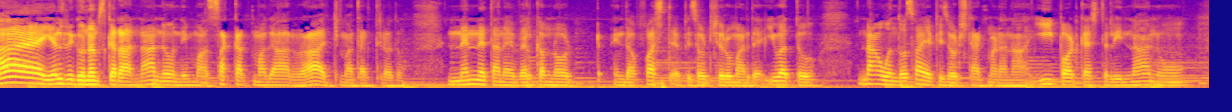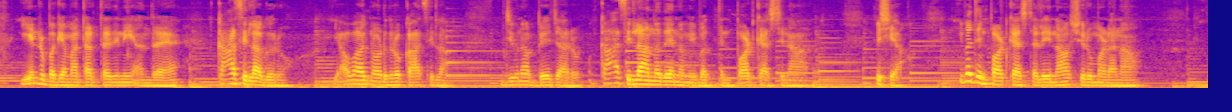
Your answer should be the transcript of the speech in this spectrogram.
Hi, ಎಲ್ರಿಗೂ ನಮಸ್ಕಾರ. ನಾನು ನಿಮ್ಮ ಸಖತ್ ಮಗ ರಾಜ್ ಮಾತಾಡ್ತಿರೋದು. ನಿನ್ನೆ ತಾನೇ ವೆಲ್ಕಮ್ ನೋಟ್ ಇಂದ ಫಸ್ಟ್ ಎಪಿಸೋಡ್ ಶುರು ಮಾಡಿದೆ. ಇವತ್ತು ನಾವು ಒಂದು ಹೊಸ ಎಪಿಸೋಡ್ ಸ್ಟಾರ್ಟ್ ಮಾಡೋಣ. ಈ ಪಾಡ್ಕಾಸ್ಟಲ್ಲಿ ನಾನು ಏನರ ಬಗ್ಗೆ ಮಾತಾಡ್ತಾ ಇದ್ದೀನಿ ಅಂದರೆ, ಕಾಸಿಲ್ಲ ಗುರು. ಯಾವಾಗ ನೋಡಿದ್ರೂ ಕಾಸಿಲ್ಲ. ಜೀವನ ಬೇಜಾರು. ಕಾಸಿಲ್ಲ ಅನ್ನೋದೇ ನಮ್ಮ ಇವತ್ತಿನ ಪಾಡ್ಕಾಸ್ಟಿನ ವಿಷಯ. ಇವತ್ತಿನ ಪಾಡ್ಕಾಸ್ಟಲ್ಲಿ ನಾವು ಶುರು ಮಾಡೋಣ.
